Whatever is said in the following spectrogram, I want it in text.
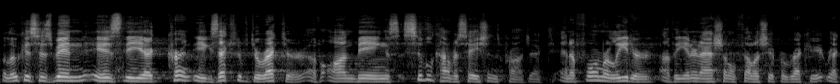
Well, Lucas has been, is the uh, current the executive director of On Being's Civil Conversations Project and a former leader of the International Fellowship of Rec Rec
